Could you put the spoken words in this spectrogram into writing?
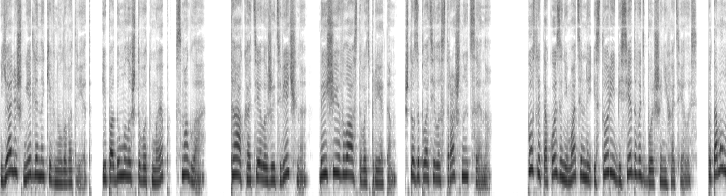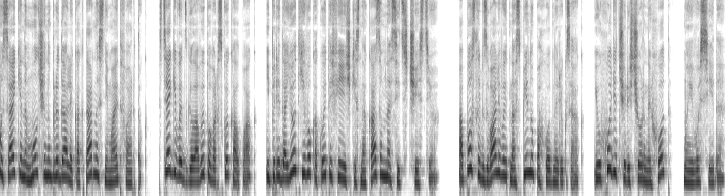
Я лишь медленно кивнула в ответ и подумала, что вот Мэп смогла. Так хотела жить вечно, да еще и властвовать при этом, что заплатила страшную цену. После такой занимательной истории беседовать больше не хотелось. Потому мы с Айкиным молча наблюдали, как Тарна снимает фартук, стягивает с головы поварской колпак и передает его какой-то феечке с наказом носить с честью. А после взваливает на спину походный рюкзак и уходит через черный ход моего Сида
